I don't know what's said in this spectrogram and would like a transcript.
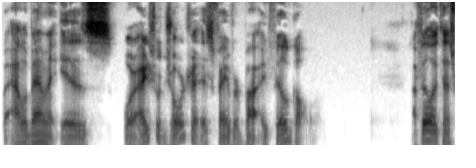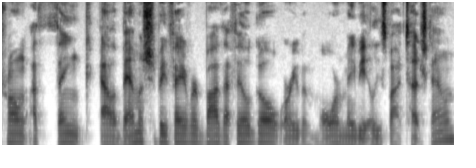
but Alabama is, or actually Georgia is favored by a field goal. I feel like that's wrong. I think Alabama should be favored by that field goal or even more, maybe at least by a touchdown.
